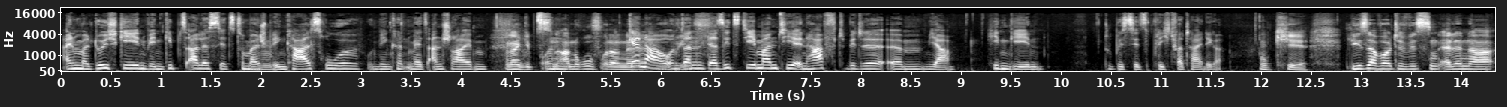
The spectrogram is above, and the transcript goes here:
einmal durchgehen, wen gibt es alles, jetzt zum mhm. Beispiel in Karlsruhe und wen könnten wir jetzt anschreiben. Und dann gibt es einen Anruf oder eine Genau, und dann da sitzt jemand hier in Haft, bitte ähm, ja, hingehen. Du bist jetzt Pflichtverteidiger. Okay. Lisa wollte wissen, Elena,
